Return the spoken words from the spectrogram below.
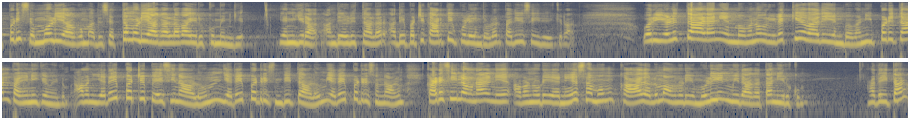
எப்படி செம்மொழியாகும்? அது செத்த மொழியாக அல்லவா இருக்கும்? என்கி என்கிறார் அந்த எழுத்தாளர். அதை பற்றி கார்த்திக் புலையன் தொடர் பதிவு செய்திருக்கிறார். ஒரு எழுத்தாளன் என்பவன் ஒரு இலக்கியவாதி என்பவன் இப்படித்தான் பயணிக்க வேண்டும். அவன் எதை பற்றி பேசினாலும் எதை பற்றி சிந்தித்தாலும் எதை பற்றி சொன்னாலும் கடைசியில் அவனால் நே அவனுடைய நேசமும் காதலும் அவனுடைய மொழியின் மீதாகத்தான் இருக்கும். அதைத்தான்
